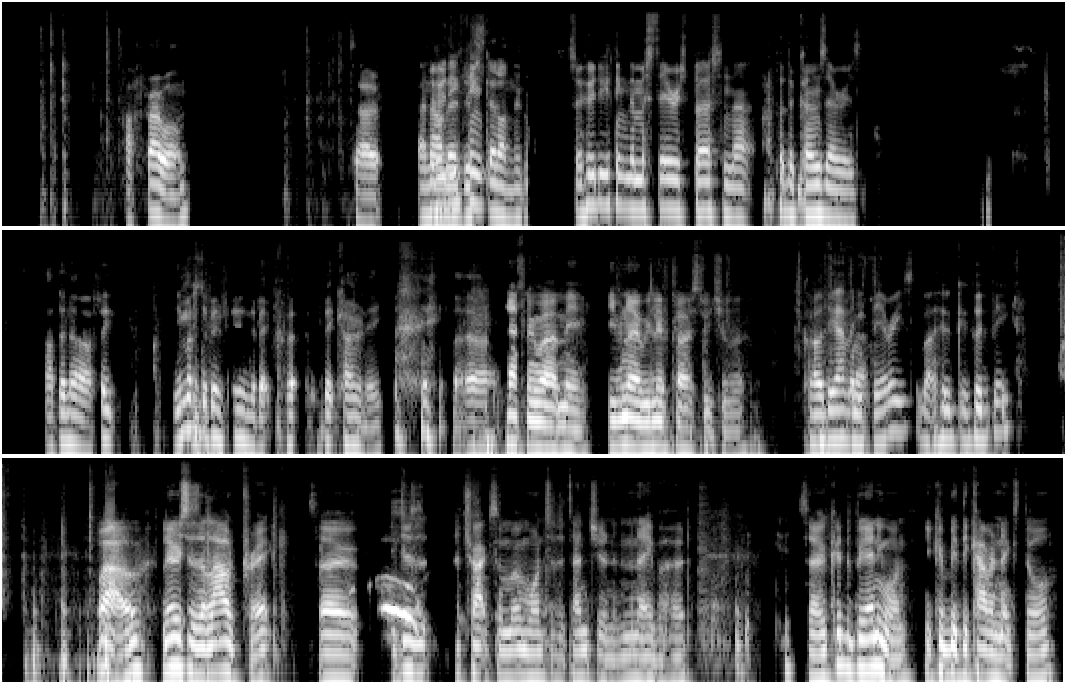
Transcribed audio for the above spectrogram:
I throw them. So and now they're just think- still on the ground. So who do you think the mysterious person that put the cones there is? I don't know. I think he must have been feeling a bit a bit coney. But uh, Definitely weren't me, even though we live close to each other. Kyle, do you have any Yeah. theories about who it could be? Well, Lewis is a loud prick, so he does attract some unwanted attention in the neighborhood. So it could be anyone. It could be the Karen next door.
